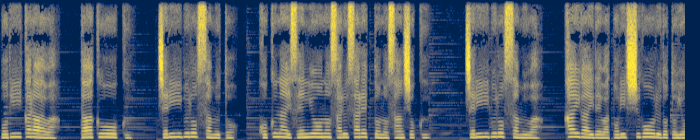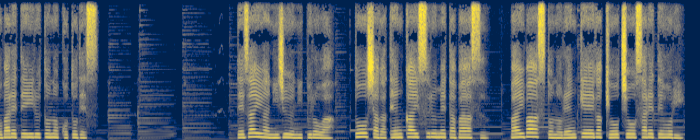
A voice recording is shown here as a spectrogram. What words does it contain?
ボディカラーは、ダークオーク、チェリーブロッサムと、国内専用のサルサレットの3色。チェリーブロッサムは、海外ではトリッシュゴールドと呼ばれているとのことです。デザイア22プロは、同社が展開するメタバース、バイバースとの連携が強調されており、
